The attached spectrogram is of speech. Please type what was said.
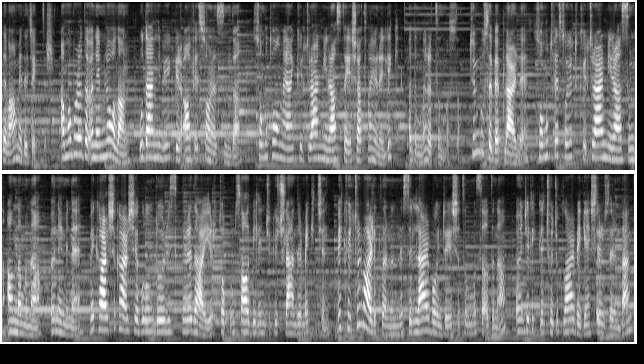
devam edecektir. Ama burada önemli olan bu denli büyük bir afet sonrasında somut olmayan kültürel miras da yaşatma yönelik adımlar atılması. Tüm bu sebeplerle somut ve soyut kültürel mirasın anlamına, önemine ve karşı karşıya bulunduğu risklere dair toplumsal bilinci güçlendirmek için ve kültür varlıklarının nesiller boyunca yaşatılması adına öncelikle çocuklar ve gençler üzerinden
